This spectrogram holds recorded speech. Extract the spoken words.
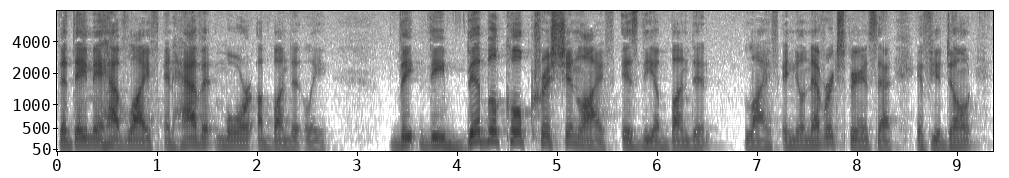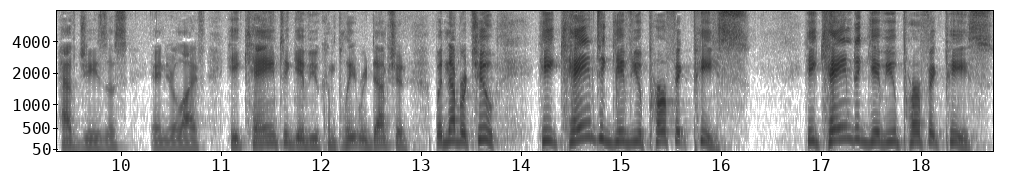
that they may have life and have it more abundantly. The, the biblical Christian life is the abundant life, and you'll never experience that if you don't have Jesus in your life. He came to give you complete redemption. But number two, He came to give you perfect peace. He came to give you perfect peace.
